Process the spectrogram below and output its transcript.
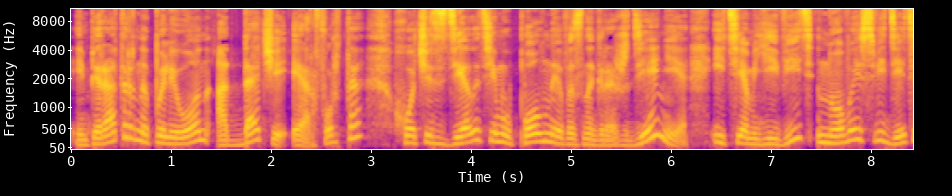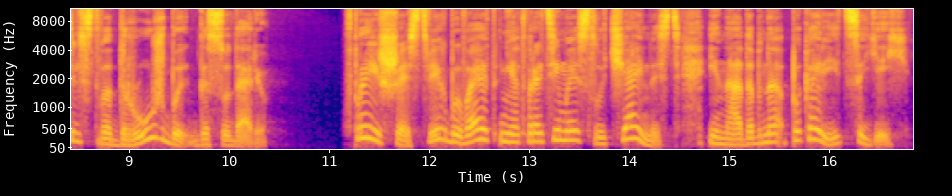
Император Наполеон от дачи Эрфурта хочет сделать ему полное вознаграждение и тем явить новое свидетельство дружбы государю. В происшествиях бывает неотвратимая случайность, и надобно покориться ей.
